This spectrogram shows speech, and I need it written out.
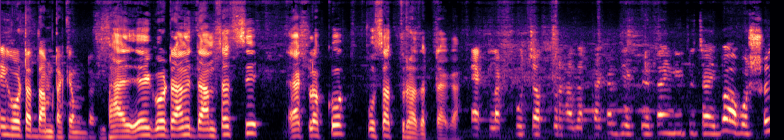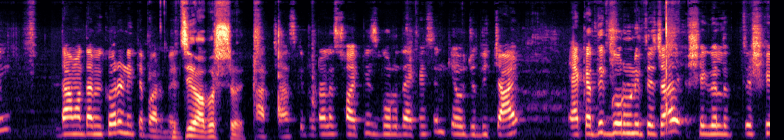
এই গোটার দামটা কেমন রাখবে ভাই এই গোটা আমি দাম চাচ্ছি এক লক্ষ পঁচাত্তর হাজার টাকা। এক লাখ পঁচাত্তর হাজার টাকা যে ক্রেতাই নিতে চাইবে অবশ্যই দামাদামি করে নিতে পারবে। জি অবশ্যই। আচ্ছা আজকে টোটালে ছয় পিস গরু দেখাইছেন কেউ যদি চায় একাধিক গরু নিতে চায় সেগুলোতে সে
